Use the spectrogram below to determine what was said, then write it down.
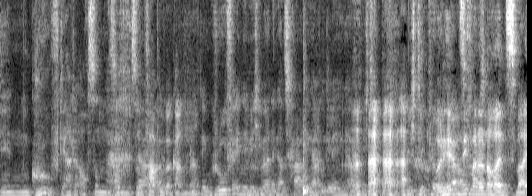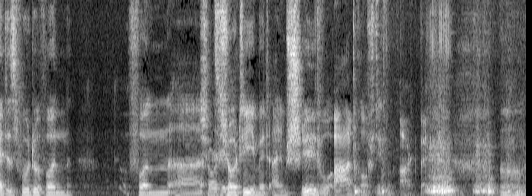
den Groove, der hatte auch so einen, so einen, so einen ja, Farbübergang. Ne? Den Groove erinnere ich mich immer an eine ganz haarige Angelegenheit. Nicht die, nicht die Und hinten sieht man dann noch ein zweites Foto von, von äh, Shorty. Shorty. mit einem Schild, wo A draufsteht und Artback. Mhm.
